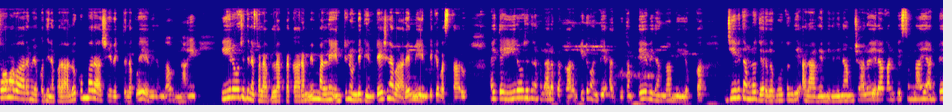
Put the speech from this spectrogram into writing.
సోమవారం యొక్క దినఫలాలు కుంభరాశి వ్యక్తులకు ఏ విధంగా ఉన్నాయి? ఈ రోజు దినఫలాల ప్రకారం మిమ్మల్ని ఇంటి నుండి గెంటేసిన వారే మీ ఇంటికి వస్తారు. అయితే ఈ రోజు దినఫలాల ప్రకారం ఇటువంటి అద్భుతం ఏ విధంగా మీ యొక్క జీవితంలో జరగబోతుంది? అలాగే మిగిలిన అంశాలు ఎలా కనిపిస్తున్నాయి? అంటే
